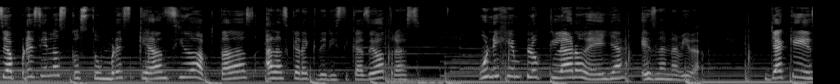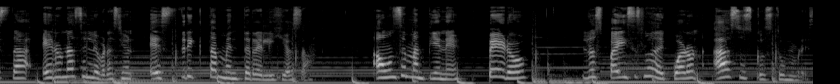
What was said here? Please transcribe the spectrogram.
Se aprecian las costumbres que han sido adaptadas a las características de otras. Un ejemplo claro de ella es la Navidad, ya que esta era una celebración estrictamente religiosa. Aún se mantiene, pero los países lo adecuaron a sus costumbres.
